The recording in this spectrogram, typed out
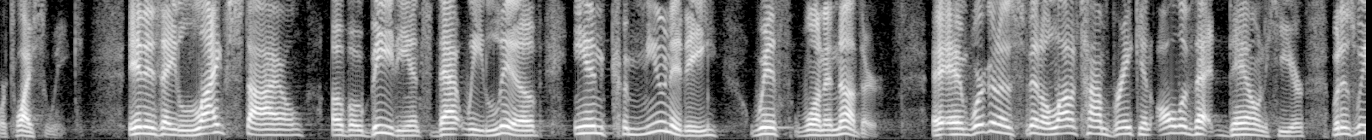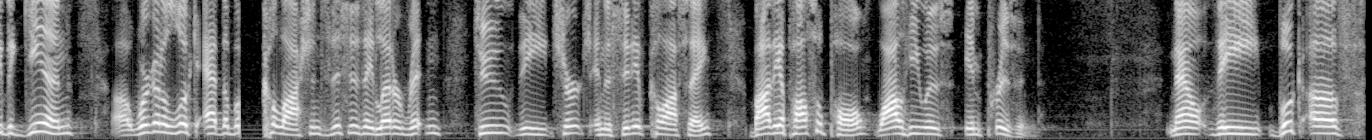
or twice a week, it is a lifestyle of obedience that we live in community with one another. And we're going to spend a lot of time breaking all of that down here. But as we begin, uh, we're going to look at the book of Colossians. This is a letter written to the church in the city of Colossae by the Apostle Paul while he was imprisoned. Now, the book of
